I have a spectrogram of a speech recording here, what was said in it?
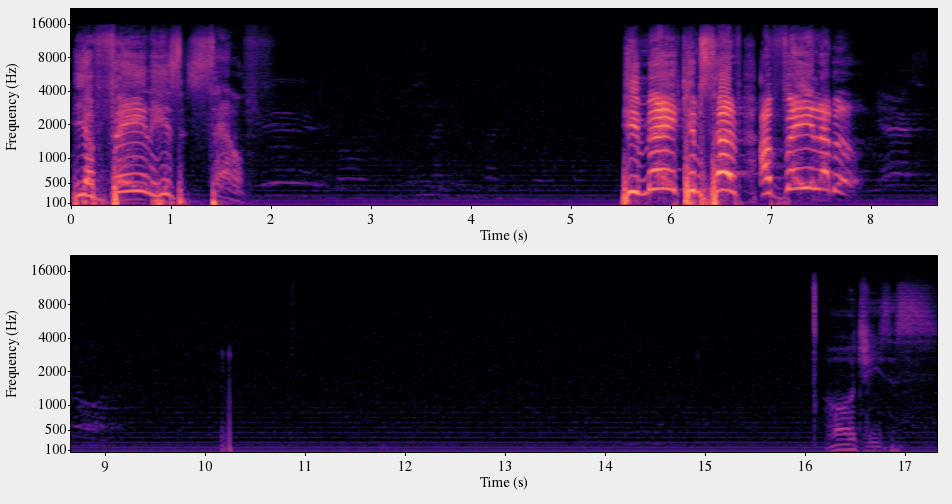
he availed himself. He made himself available. Oh, Jesus.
